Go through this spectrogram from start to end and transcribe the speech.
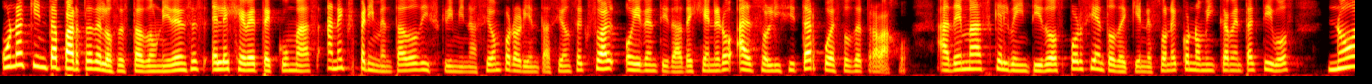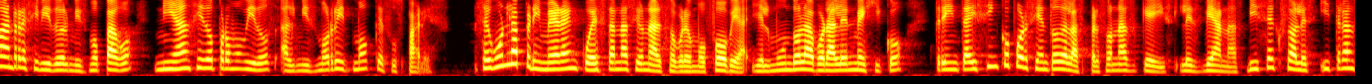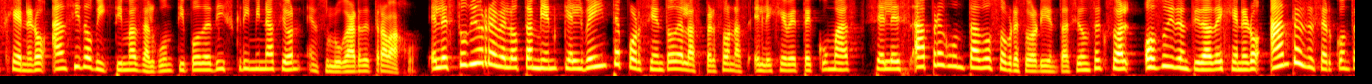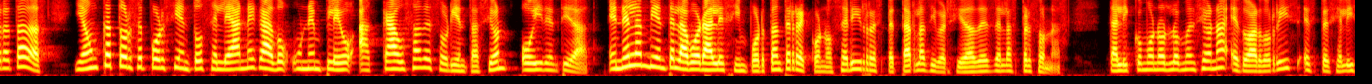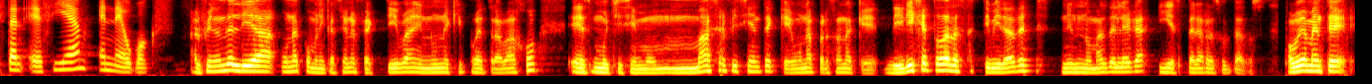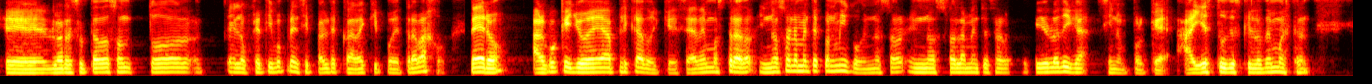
Una quinta parte de los estadounidenses LGBTQ han experimentado discriminación por orientación sexual o identidad de género al solicitar puestos de trabajo, además que el 22% de quienes son económicamente activos no han recibido el mismo pago ni han sido promovidos al mismo ritmo que sus pares. Según la primera encuesta nacional sobre homofobia y el mundo laboral en México, 35% de las personas gays, lesbianas, bisexuales y transgénero han sido víctimas de algún tipo de discriminación en su lugar de trabajo. El estudio reveló también que el 20% de las personas LGBTQ se les ha preguntado sobre su orientación sexual o su identidad de género antes de ser contratadas y a un 14% se le ha negado un empleo a causa de su orientación o identidad. En el ambiente laboral es importante reconocer y respetar las diversidades de las personas tal y como nos lo menciona Eduardo Riz, especialista en SEM en Neubox. Al final del día, una comunicación efectiva en un equipo de trabajo es muchísimo más eficiente que una persona que dirige todas las actividades, nomás delega y espera resultados. Obviamente, eh, los resultados son todo el objetivo principal de cada equipo de trabajo, pero algo que yo he aplicado y que se ha demostrado, y no solamente conmigo, y no, y no solamente es algo que yo lo diga, sino porque hay estudios que lo demuestran,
